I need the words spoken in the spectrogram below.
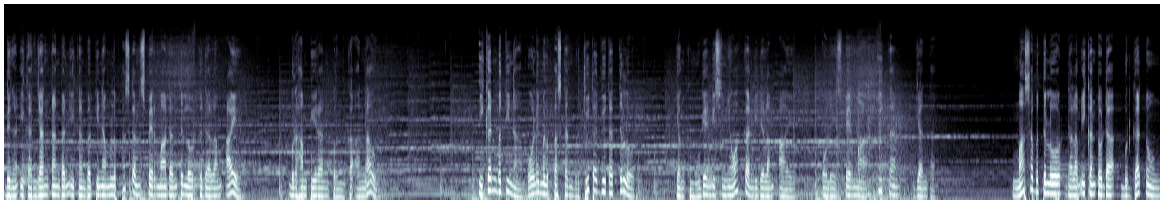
dengan ikan jantan dan ikan betina melepaskan sperma dan telur ke dalam air berhampiran permukaan laut. Ikan betina boleh melepaskan berjuta-juta telur yang kemudian disenyawakan di dalam air oleh sperma ikan jantan. Masa bertelur dalam ikan todak bergantung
